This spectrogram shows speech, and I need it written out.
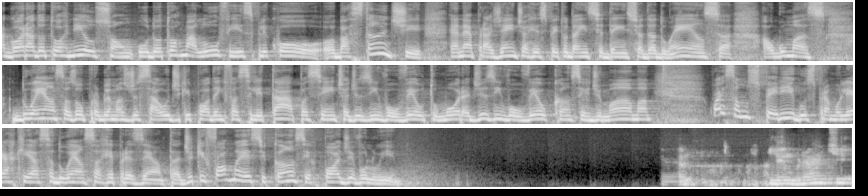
Agora, doutor Nilson, o doutor Maluf explicou bastante é, né, para a gente a respeito da incidência da doença, algumas doenças ou problemas de saúde que podem facilitar a paciente a desenvolver o tumor, a desenvolver o câncer de mama. Quais são os perigos para a mulher que essa doença representa? De que forma esse câncer pode evoluir? É, lembrar que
